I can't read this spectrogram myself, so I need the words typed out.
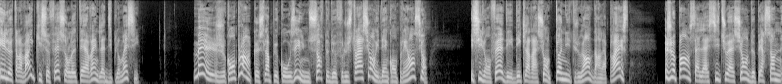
et le travail qui se fait sur le terrain de la diplomatie. Mais je comprends que cela peut causer une sorte de frustration et d'incompréhension. Si l'on fait des déclarations tonitruantes dans la presse, je pense à la situation de personnes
